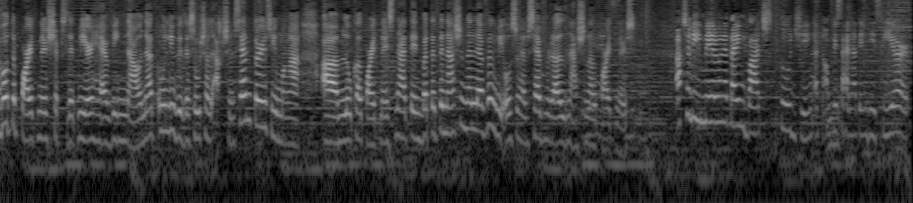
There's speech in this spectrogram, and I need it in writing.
about the partnerships that we are having now, not only with the social action centers, yung mga um, local partners natin, but at the national level, we also have several national partners. Actually, meron na tayong batch 2, Jing, at naumpisahan natin this year.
